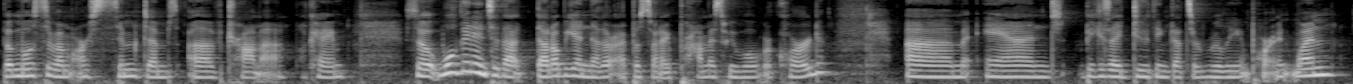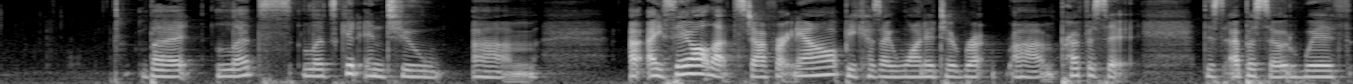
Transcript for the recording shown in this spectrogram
but most of them are symptoms of trauma okay? So we'll get into that. That'll be another episode i promise we will record. Um and because i do think that's a really important one. But let's let's get into um i say all that stuff right now because i wanted to re- um, preface it this episode with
